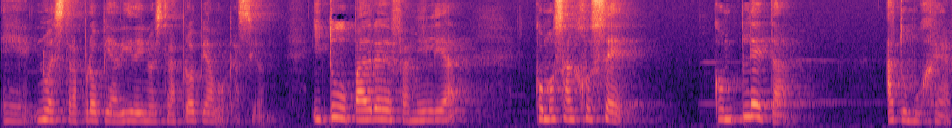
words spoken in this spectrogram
eh, nuestra propia vida y nuestra propia vocación. Y tú, padre de familia, como San José, completa a tu mujer,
